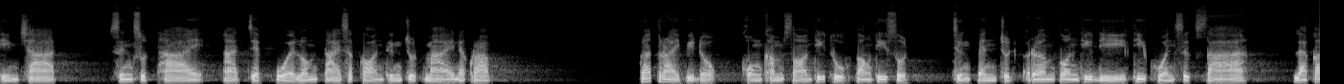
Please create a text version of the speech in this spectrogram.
ทีมชาติ ซึ่งสุดท้ายอาจเจ็บป่วยล้มตายซะก่อนถึงจุดหมายนะครับ พระไตรปิฎกคงคำสอนที่ถูกต้องที่สุด จึงเป็นจุดเริ่มต้นที่ดีที่ควรศึกษา และก็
